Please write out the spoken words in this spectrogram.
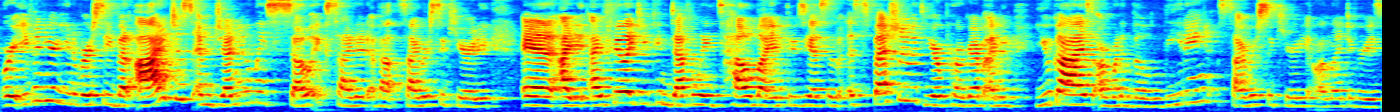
or even your university, but I just am genuinely so excited about cybersecurity. And I, I feel like you can definitely tell my enthusiasm, especially with your program. I mean, you guys are one of the leading cybersecurity online degrees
